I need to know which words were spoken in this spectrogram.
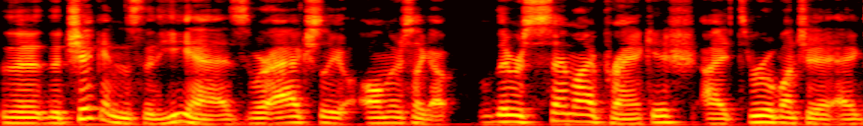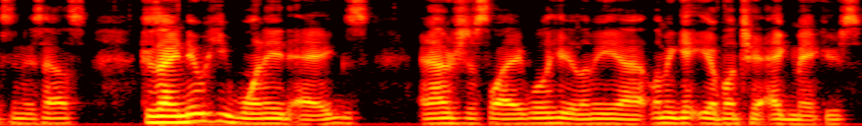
the, the chickens that he has were actually almost like a, they were semi-prankish. I threw a bunch of eggs in his house. Because I knew he wanted eggs. And I was just like, well, here, let me, uh, let me get you a bunch of egg makers.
